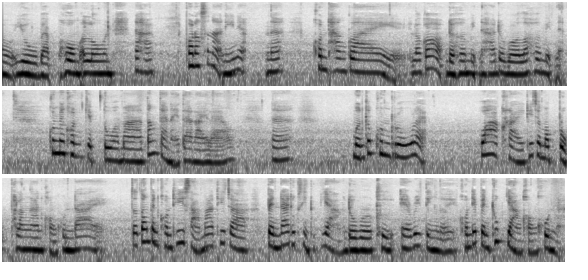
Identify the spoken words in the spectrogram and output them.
ว อยู่แบบ home alone นะคะ เพราะลักษณะนี้เนี่ยนะ คนทางไกล แล้วก็ the hermit นะคะ the world และ hermit เนี่ย คุณเป็นคนเก็บตัวมาตั้งแต่ไหนแต่ไรแล้วนะ เหมือนกับคุณรู้แหละ ว่าใครที่จะมาปลุกพลังงานของคุณได้ จะต้องเป็นคนที่สามารถที่จะเป็นได้ทุกสิ่งทุกอย่าง the world คือ everything เลย คนที่เป็นทุกอย่างของคุณน่ะ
